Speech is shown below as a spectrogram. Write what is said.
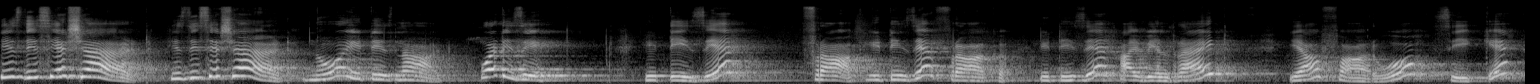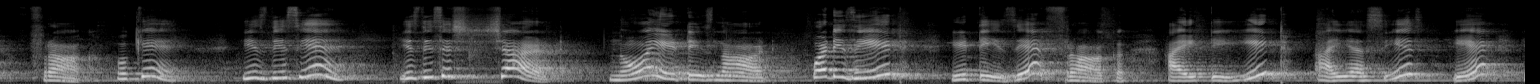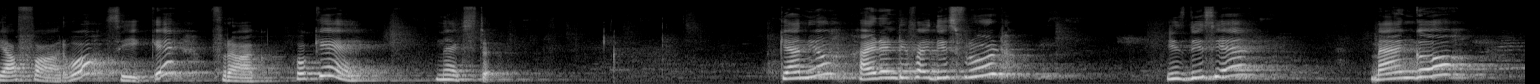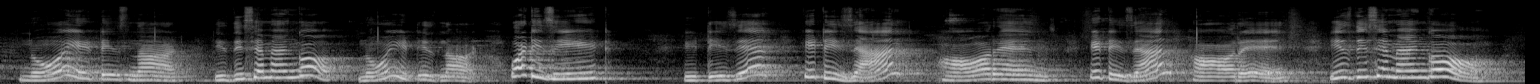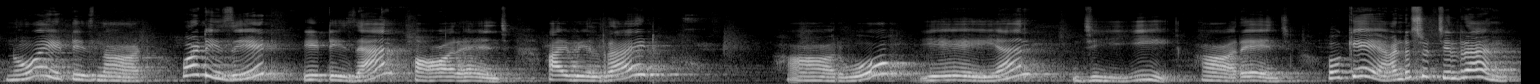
Is this a shirt? Is this a shirt? No, it is not. What is it? It is a frock. It is a frock. It is a, I will write F R O C K frog Okay. Is this a is this a shirt? No, it is not. What is it? It is a frock. I T it I S is a F R O C K frock. Okay. Next. Can you identify this fruit? Is this a mango? No, it is not. Is this a mango? No, it is not. What is it? It is a it is an orange. It is an orange. Is this a mango? No, it is not. What is it? It is an orange. I will write R O A N G E orange. Okay, understood children?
